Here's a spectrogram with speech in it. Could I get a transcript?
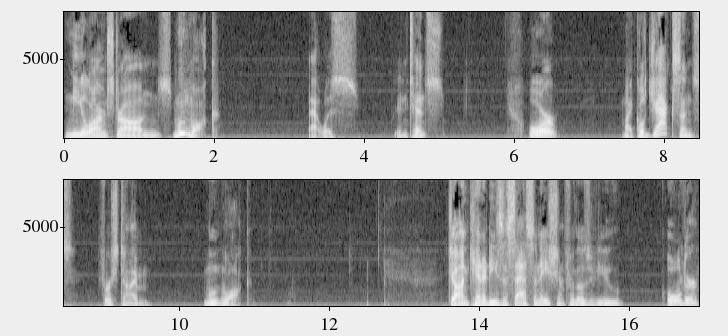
Neil Armstrong's moonwalk. That was intense. Or Michael Jackson's first time moonwalk. John Kennedy's assassination, for those of you older,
